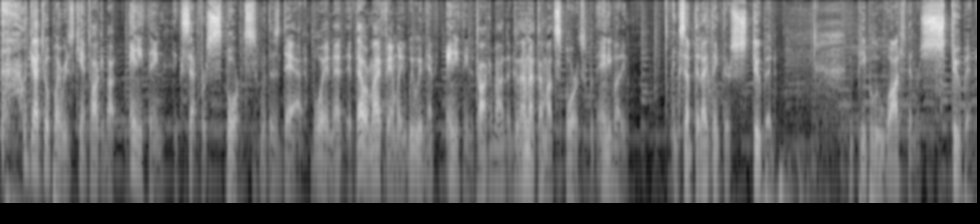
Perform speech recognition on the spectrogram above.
we got to a point where we just can't talk about anything except for sports with his dad. Boy, and that if that were my family, we wouldn't have anything to talk about because I'm not talking about sports with anybody, except that I think they're stupid. People who watch them are stupid.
